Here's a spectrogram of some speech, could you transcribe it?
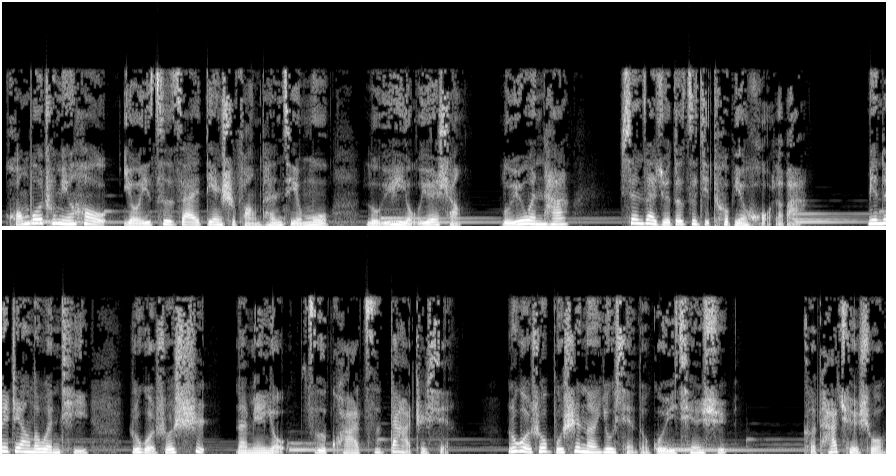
黄渤出名后，有一次在电视访谈节目《鲁豫有约》上，鲁豫问他：“现在觉得自己特别火了吧？”面对这样的问题，如果说是，难免有自夸自大之嫌；如果说不是呢，又显得过于谦虚。可他却说：“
